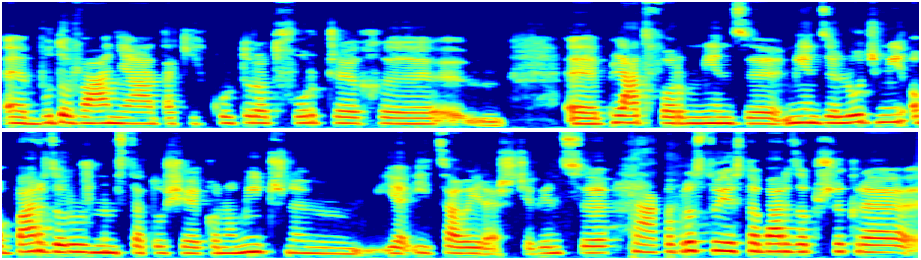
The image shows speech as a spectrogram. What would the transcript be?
e, budowania takich kulturotwórczych e, e, platform między, między ludźmi o bardzo różnym statusie ekonomicznym i całej reszcie. Więc tak. po prostu jest to bardzo przykre,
